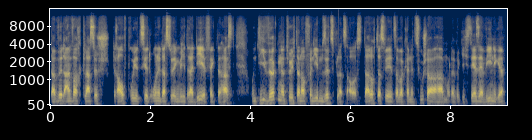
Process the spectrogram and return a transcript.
da wird einfach klassisch drauf projiziert, ohne dass du irgendwelche 3D-Effekte hast. Und die wirken natürlich dann auch von jedem Sitzplatz aus. Dadurch, dass wir jetzt aber keine Zuschauer haben oder wirklich sehr, sehr wenige,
